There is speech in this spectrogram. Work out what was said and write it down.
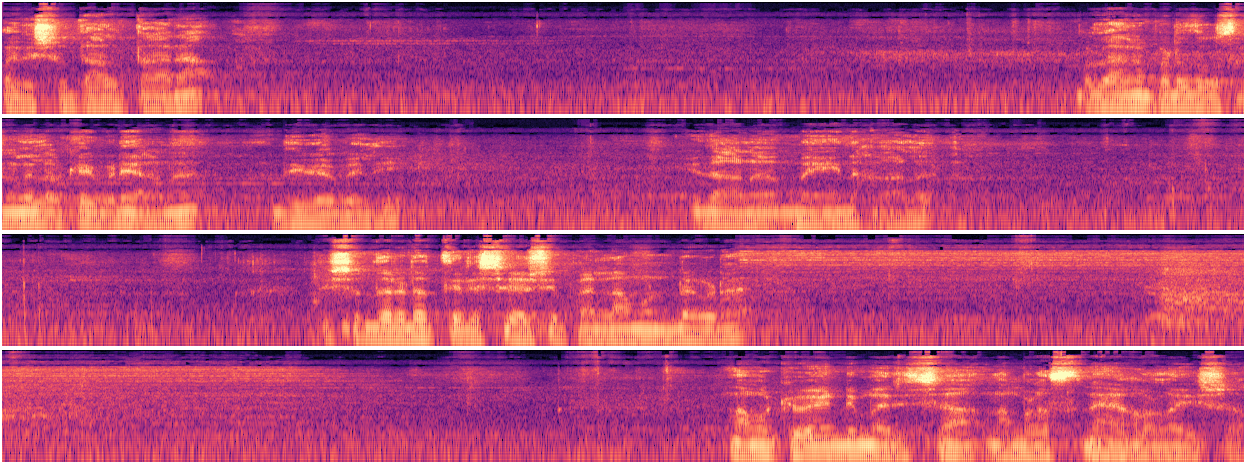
പരിശുദ്ധ അൽത്താന പ്രധാനപ്പെട്ട ദിവസങ്ങളിലൊക്കെ ഇവിടെയാണ് ദിവ്യബലി ഇതാണ് മെയിൻ ഹാൾ വിശുദ്ധരുടെ തിരുശേഷിപ്പെല്ലാം ഉണ്ട് ഇവിടെ. നമുക്ക് വേണ്ടി മരിച്ച നമ്മുടെ സ്നേഹമുള്ള ഈശോ.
